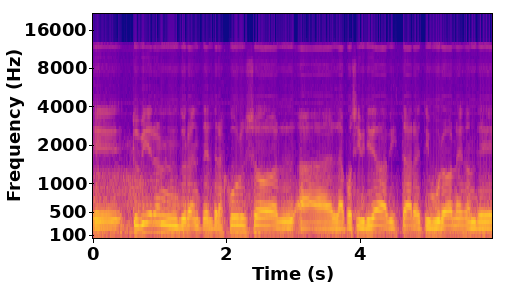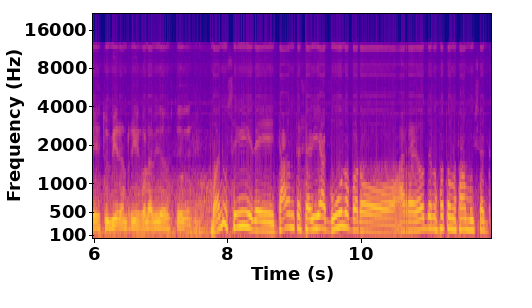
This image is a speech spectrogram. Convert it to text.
Eh, ¿Tuvieron durante el transcurso l- a- la posibilidad de avistar tiburones donde estuviera en riesgo la vida de ustedes? Bueno, sí, de se había alguno, pero alrededor de nosotros no estaba muy cerca.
